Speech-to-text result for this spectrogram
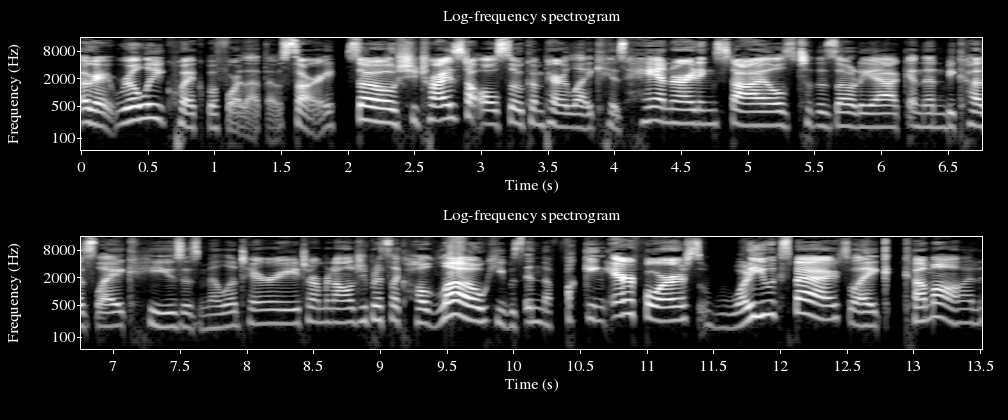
Okay, really quick before that though, sorry. So she tries to also compare like his handwriting styles to the Zodiac, and then because like he uses military terminology, but it's like, hello, he was in the fucking Air Force. What do you expect? Like, come on.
